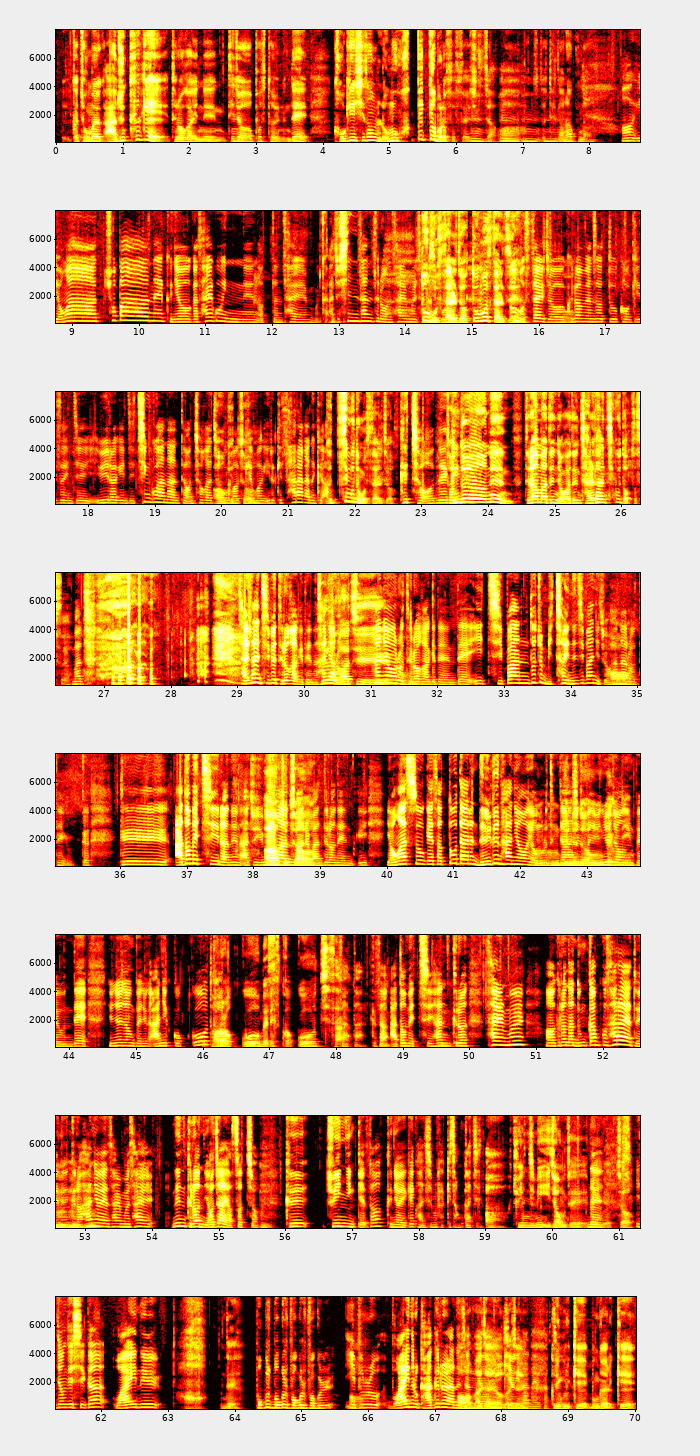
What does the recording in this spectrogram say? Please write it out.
그러니까 정말 아주 크게 들어가 있는 티저 포스터였는데 거기에 시선을 너무 확 뺏겨 버렸었어요, 진짜. 음, 와, 음, 음, 진짜 음. 대단하구나. 어, 영화 초반에 그녀가 살고 있는 어떤 삶, 그 아주 신산스러운 삶을 또 못 살죠. 또 못 살지. 또 못 살죠. 어. 그러면서 또 거기서 이제 유일하게 이제 친구 하나한테 얹혀가지고 어, 막. 이렇게 막 이렇게 살아가는 그, 그 암, 친구도 못 살죠. 그쵸. 네, 그- 전도연은 드라마든 영화든 잘 사는 친구도 없었어요. 맞아. 잘 사는 집에 들어가게 되는 한여로. 들어가지. 한여로 어. 들어가게 되는데 이 집안도 좀 미쳐 있는 집안이죠. 어. 하나로 되, 그, 그 아더매치라는 아주 유명한 아. 말을 만들어낸 그 영화 속에서 또 다른 늙은 하녀 역으로 음, 음, 등장하시는 분이 윤여정 배우님. 배우인데 윤여정 배우가 안 입고 더럽고 더럽고 메스껍고 메스껍고 치사. 치사다. 그래서 음. 아더매치한 음. 그런 삶을 어 그러나 눈 감고 살아야 되는 음, 그런 음, 하녀의 삶을 사는 그런 여자였었죠. 음. 그 주인님께서 그녀에게 관심을 갖기 전까지. 아, 주인님이 이정재 네. 배우였죠. 이정재 씨가 와인을 네. 보글보글 보글보글 입으로 와인으로 가글을 하는 어, 장면이 기억이 맞아요. 나네요. 갑자기. 그리고 이렇게 뭔가 이렇게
